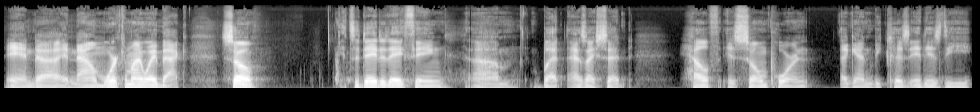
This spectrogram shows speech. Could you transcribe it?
And, uh, and now I'm working my way back. So it's a day to day thing. Um, but as I said, health is so important again, because it is the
